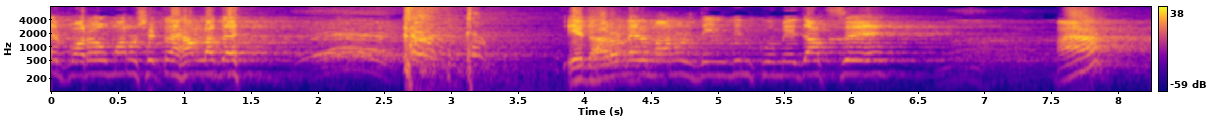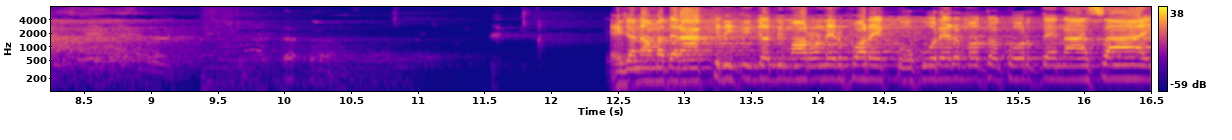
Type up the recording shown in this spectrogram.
এরপরেও মানুষ এটা হামলা দেয়। এ ধরনের মানুষ দিন দিন কমে যাচ্ছে। হ্যাঁ? এই জন্য আমাদের আকৃতি যদি মরণের পরে কুকুরের মতো করতে না চাই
